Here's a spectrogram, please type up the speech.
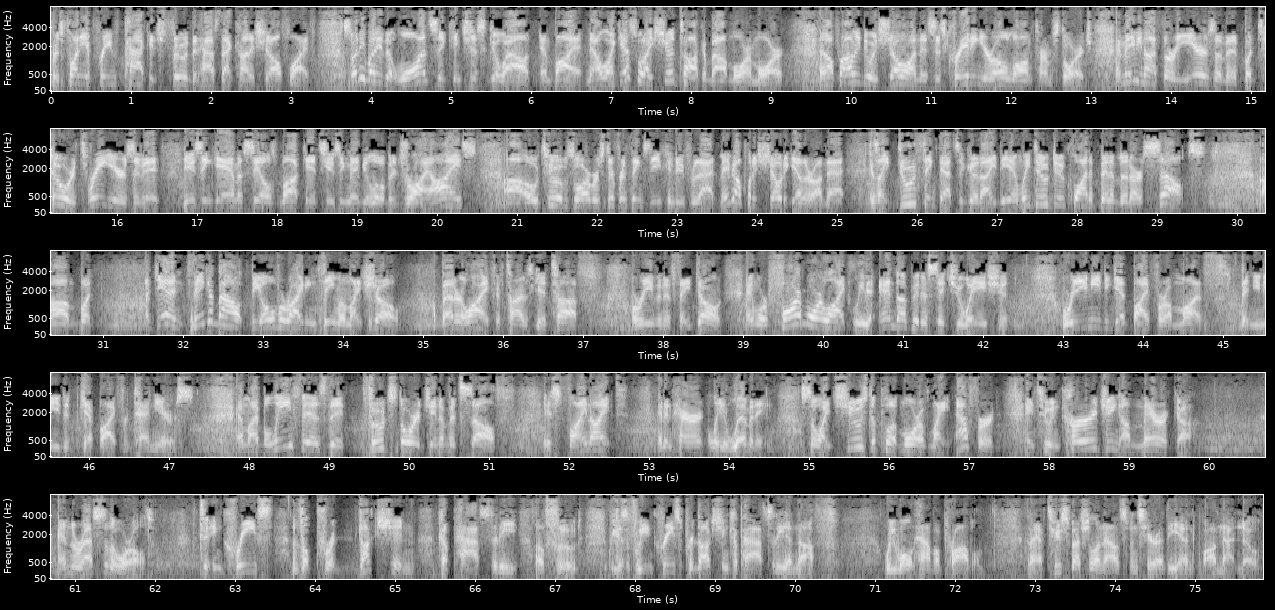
There's plenty of pre-packaged food that has that kind of shelf life. So anybody that wants it can just go out and buy it. Now, I guess what I should talk about more and more, and I'll probably do a show on this, is creating your own long-term storage. And maybe not 30 years of it, but two or three years of it using Gamma Seals buckets, using maybe a little bit of dry ice, uh, O2 absorbers, different things that you can do for that. Maybe I'll put a show together on that because I do think that's a good idea, and we do do quite a bit of it ourselves. Um, but again, think about the overriding theme of my show. A better life if times get tough, or even if they don't. And we're far more likely to end up in a situation where you need to get by for a month than you need to get by for 10 years. And my belief is that food storage in of itself is finite and inherently limiting. So I choose to put more of my effort into encouraging America and the rest of the world to increase the production capacity of food. Because if we increase production capacity enough, we won't have a problem. And I have two special announcements here at the end on that note.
